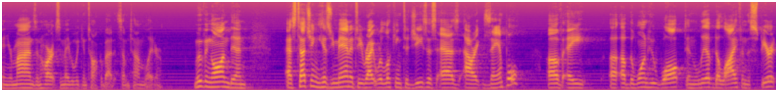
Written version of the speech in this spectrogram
in your minds and hearts, and maybe we can talk about it sometime later. Moving on, then, as touching his humanity, right, we're looking to Jesus as our example of, a, uh, of the one who walked and lived a life in the Spirit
